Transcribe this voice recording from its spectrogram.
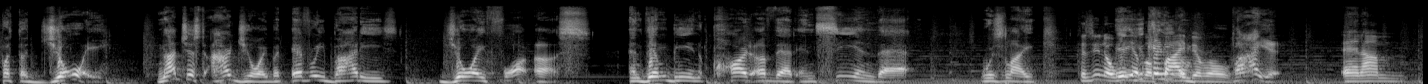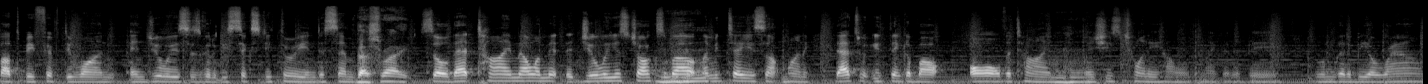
but the joy, not just our joy, but everybody's joy for us. And them being part of that and seeing that was like. Because, you know, we have a five year old. Buy it. And I'm about to be 51, and Julius is going to be 63 in December. That's right. So, that time element that Julius talks mm-hmm. about, let me tell you something, honey. That's what you think about all the time. Mm-hmm. When she's 20, how old am I going to be? Who I'm going to be around?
